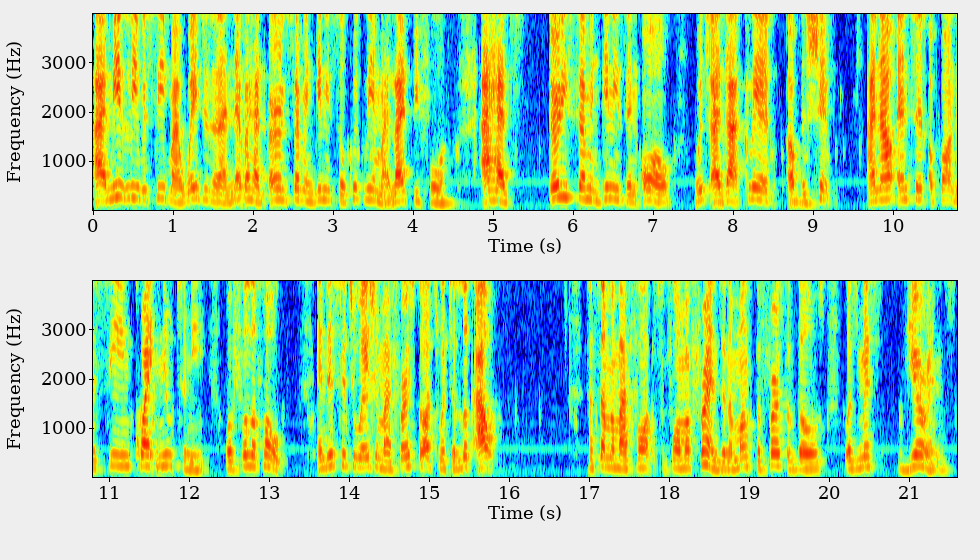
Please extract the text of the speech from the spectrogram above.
I immediately received my wages, and I never had earned seven guineas so quickly in my life before. I had 37 guineas in all, which I got cleared of the ship. I now entered upon the scene quite new to me, but full of hope. In this situation, my first thoughts were to look out for some of my for- former friends, and amongst the first of those was Miss Guerins.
